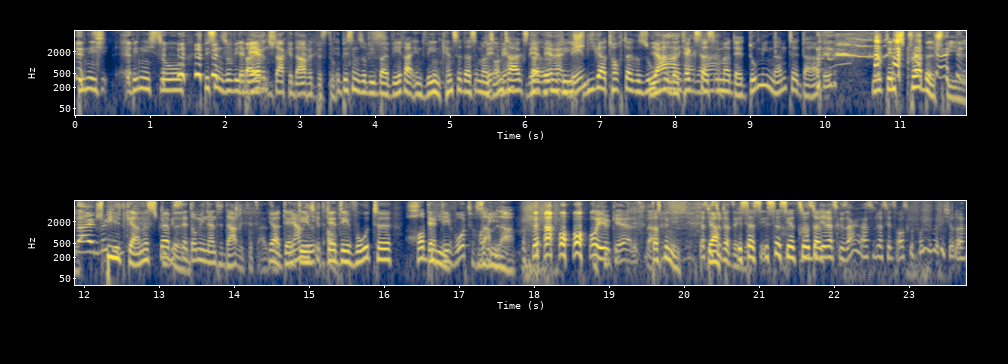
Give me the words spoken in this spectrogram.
bin ich, bin ich so, ein bisschen so wie Der bei, bärenstarke David bist du. ein bisschen so wie bei Vera in Wien. Kennst du das immer Wer- sonntags, wer- da wer- in irgendwie? Schwiegertochter gesucht Ja, und der ja, Text ja. ist immer der dominante David mit dem Scrabble-Spiel. Spielt gerne Du bist der Scrabble. dominante David jetzt also. Ja, der, de der devote devote Hobby. Hobby-Sammler. oh, okay, alles klar. Das bin ich. Das bist ja, du tatsächlich Ist das, ist das jetzt so? Hast du dir das gesagt? Hast du das jetzt rausgefunden über dich oder?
